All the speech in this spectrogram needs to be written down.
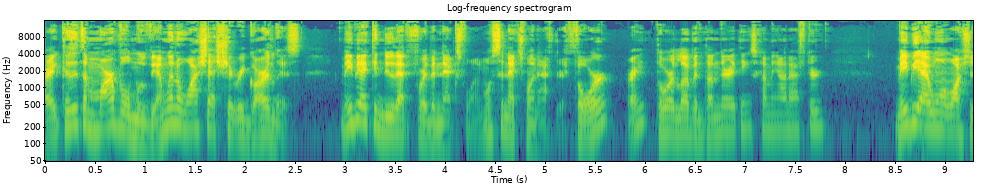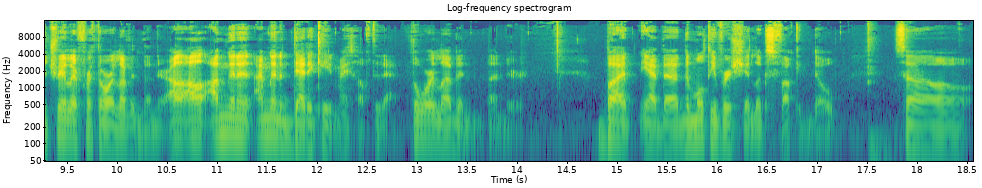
right? Because it's a Marvel movie. I'm gonna watch that shit regardless. Maybe I can do that for the next one. What's the next one after? Thor, right? Thor: Love and Thunder, I think is coming out after. Maybe I won't watch the trailer for Thor: Love and Thunder. I'll, i am gonna I'm gonna dedicate myself to that. Thor: Love and Thunder. But yeah, the the multiverse shit looks fucking dope. So,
